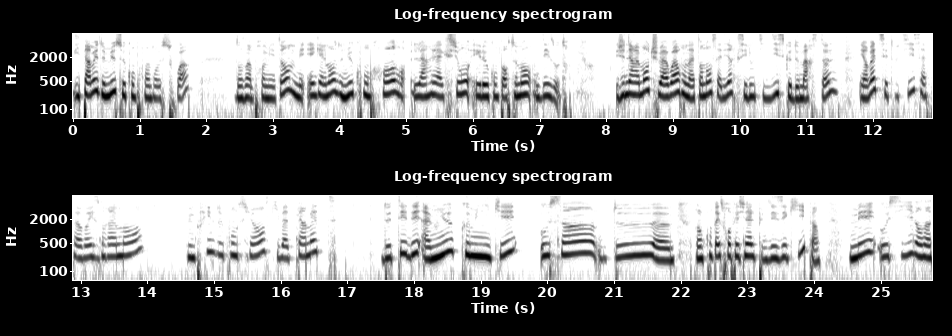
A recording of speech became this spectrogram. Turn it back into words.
il permet de mieux se comprendre soi dans un premier temps, mais également de mieux comprendre la réaction et le comportement des autres. Généralement, tu vas voir, on a tendance à dire que c'est l'outil disque de Marston. Et en fait, cet outil, ça favorise vraiment une prise de conscience qui va te permettre de t'aider à mieux communiquer au sein de, euh, dans le contexte professionnel des équipes, mais aussi dans un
